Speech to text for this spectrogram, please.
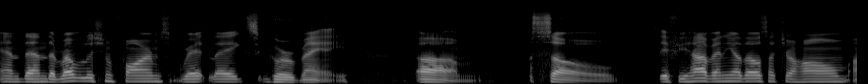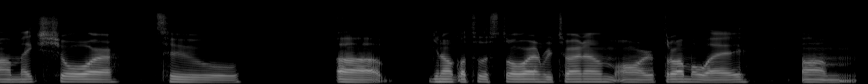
and then the revolution farms great lakes gourmet. Um so if you have any of those at your home uh, make sure to uh you know go to the store and return them or throw them away. Um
